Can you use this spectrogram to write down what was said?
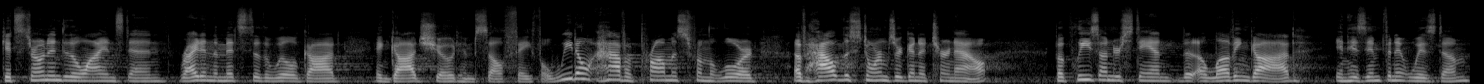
gets thrown into the lion's den right in the midst of the will of God, and God showed himself faithful. We don't have a promise from the Lord of how the storms are going to turn out, but please understand that a loving God, in his infinite wisdom,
